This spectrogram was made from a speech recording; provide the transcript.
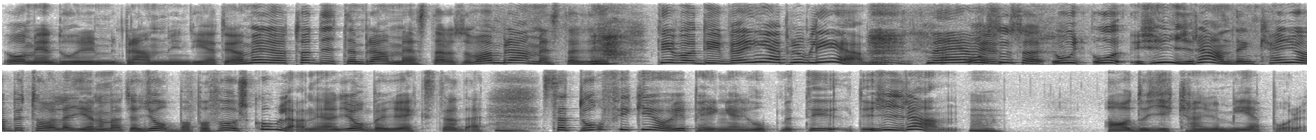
Ja, men då är det brandmyndigheter. Ja, men jag tar dit en brandmästare och så var en brandmästare dit. Det, var, det var inga problem. Nej, och, så, så, och, och hyran, den kan jag betala genom att jag jobbar på förskolan. Jag jobbar ju extra där. Så att då fick jag ju pengar ihop med till, till hyran. Ja, då gick han ju med på det.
